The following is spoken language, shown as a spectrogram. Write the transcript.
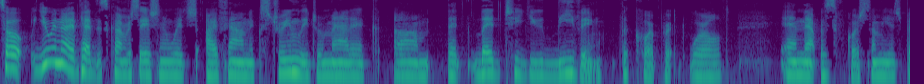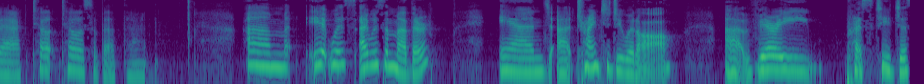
So you and I have had this conversation, which I found extremely dramatic, um, that led to you leaving the corporate world. and that was, of course, some years back. Tell tell us about that. Um, it was I was a mother and uh, trying to do it all. Uh, very prestigious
